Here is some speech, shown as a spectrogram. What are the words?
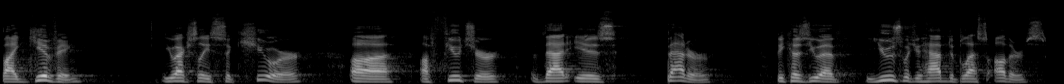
By giving, you actually secure uh, a future that is better because you have used what you have to bless others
